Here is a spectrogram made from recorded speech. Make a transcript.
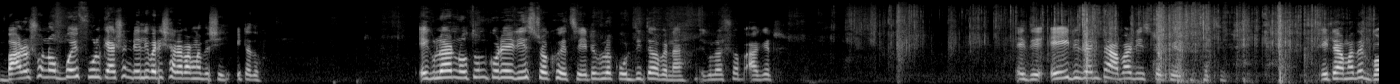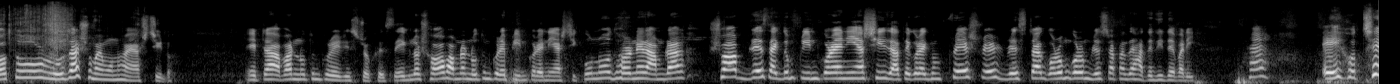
বারোশো নব্বই ফুল ক্যাশ অন ডেলিভারি সারা বাংলাদেশে। এটা তো। এগুলো নতুন করে রিস্টক হয়েছে। এটাগুলো কোড দিতে হবে না। এগুলো সব আগের এই যে, এই ডিজাইনটা আবার রিস্টক হয়েছে এটা আমাদের গত রোজার সময় মনে হয় আসছিল। এটা আবার নতুন করে রিস্টক হয়েছে। এগুলো সব আমরা নতুন করে প্রিন্ট করে নিয়ে আসছি। কোনো ধরনের আমরা সব ড্রেস একদম প্রিন্ট করে নিয়ে আসি, যাতে করে একদম ফ্রেশ ফ্রেশ ড্রেসটা গরম গরম ড্রেসটা আপনাদের হাতে দিতে পারি। হ্যাঁ এই হচ্ছে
